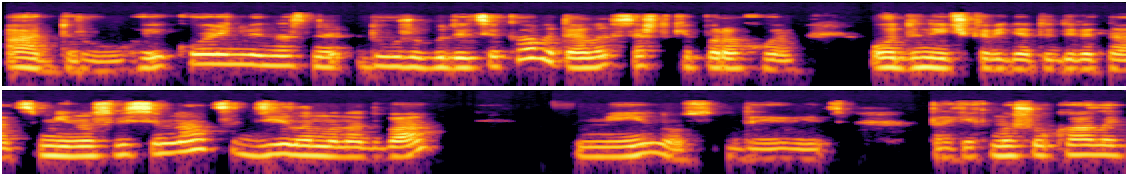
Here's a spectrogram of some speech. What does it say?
А другий корінь він нас не дуже буде цікавити, але все ж таки порахуємо. Одиничка відняти 19 мінус 18, ділимо на 2 мінус 9. Так як ми шукали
